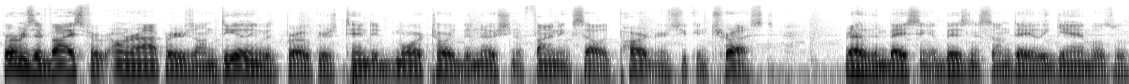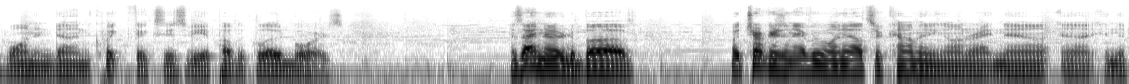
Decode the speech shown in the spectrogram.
Berman's advice for owner operators on dealing with brokers tended more toward the notion of finding solid partners you can trust, rather than basing a business on daily gambles with one and done quick fixes via public load boards. As I noted above, What truckers and everyone else are commenting on right now uh, in the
